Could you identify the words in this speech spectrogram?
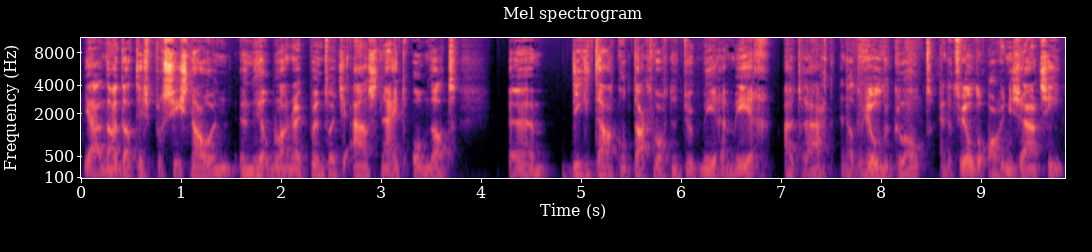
Ja, nou dat is precies nou een, een heel belangrijk punt wat je aansnijdt. Omdat ehm, digitaal contact wordt natuurlijk meer en meer, uiteraard. En dat wil de klant en dat wil de organisatie.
